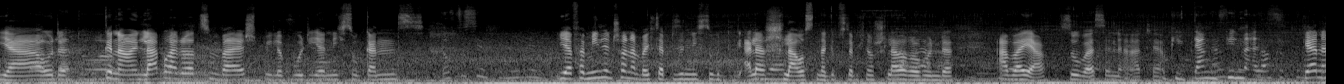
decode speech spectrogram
ja, oder, genau, ein Labrador zum Beispiel, obwohl die ja nicht so ganz, Doch, das ist ja Familie. ja, Familien schon, aber ich glaube, die sind nicht so die allerschlausten, da gibt es, glaube ich, noch schlauere Hunde. Aber ja, sowas in der Art, ja. Okay, danke vielmals. Gerne.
